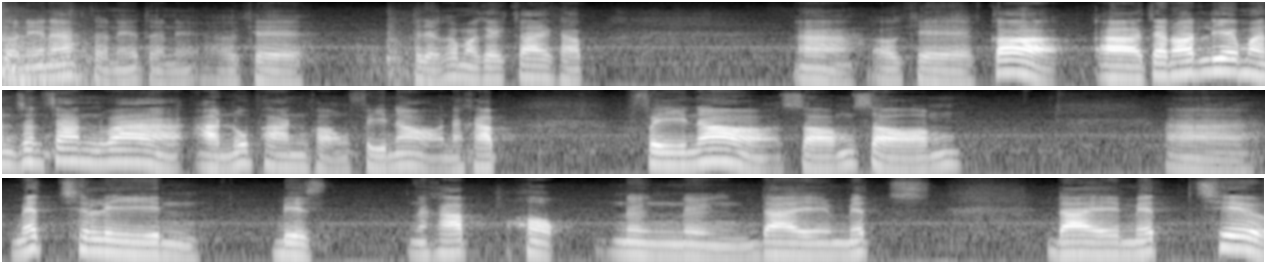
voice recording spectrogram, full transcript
ตัวนี้นะตัวนี้ตัวนี้โอเคเดี๋ยวเข้ามาใกล้ๆครับอ่าโอเค ก็อ่าจะน็อตเรียกมันสั้น ๆ ว่าอนุพันธ์ของฟีนอลนะครับ ฟีนอลสองสองเมทิลีนบิสนะครับ611 dimet dimethyl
